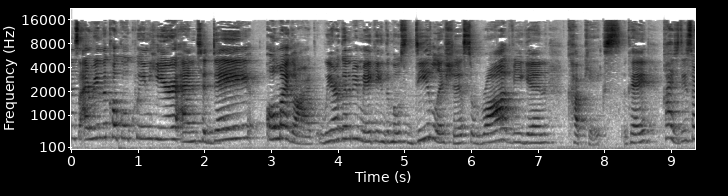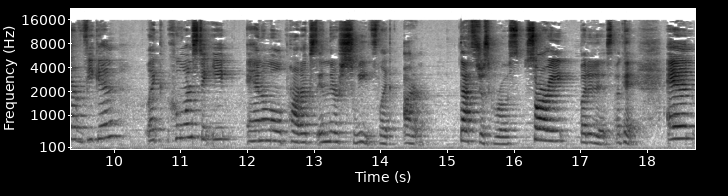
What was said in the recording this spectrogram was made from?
friends, Irene the Coco Queen here and today, oh my god, we are going to be making the most delicious raw vegan cupcakes, okay? Guys, these are vegan. Like, who wants to eat animal products in their sweets? Like, I don't know. That's just gross. Sorry, but it is. Okay. And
